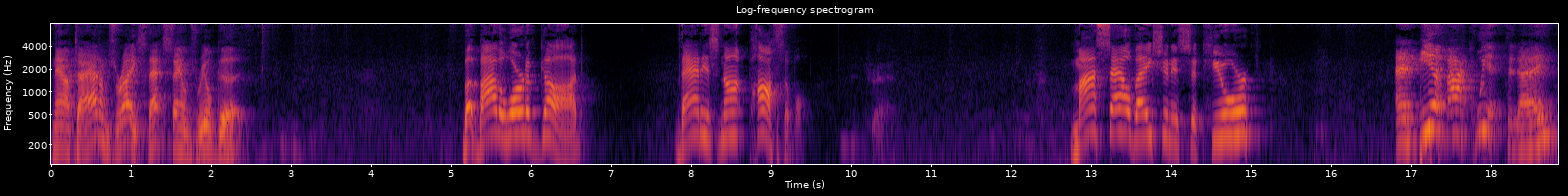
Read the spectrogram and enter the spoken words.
Now, to Adam's race, that sounds real good. But by the Word of God, that is not possible. My salvation is secure. And if I quit today,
